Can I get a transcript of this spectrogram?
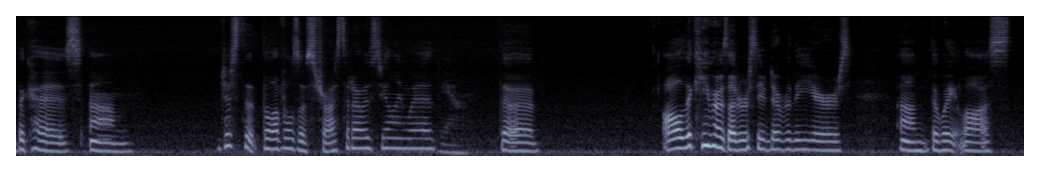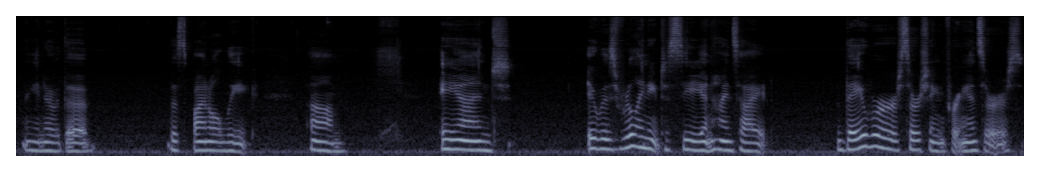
because um, just the, the levels of stress that I was dealing with, yeah. the all the chemos I'd received over the years, um, the weight loss, you know, the the spinal leak, um, and it was really neat to see in hindsight. They were searching for answers,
